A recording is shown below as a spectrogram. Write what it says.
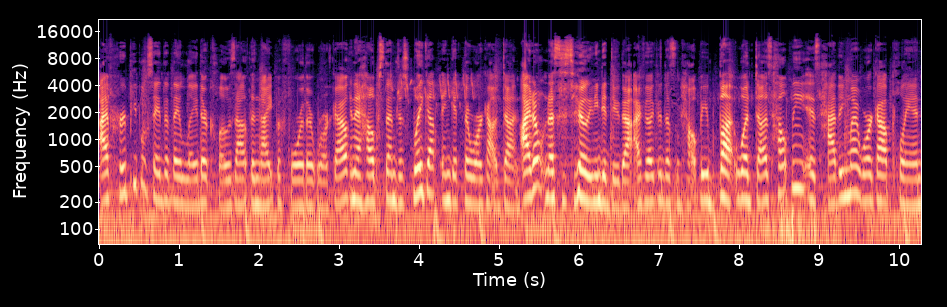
I've heard people say that they lay their clothes out the night before their workout and it helps them just wake up and get their workout done. I don't necessarily need to do that. I feel like that doesn't help me, but what does help me is having my workout planned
